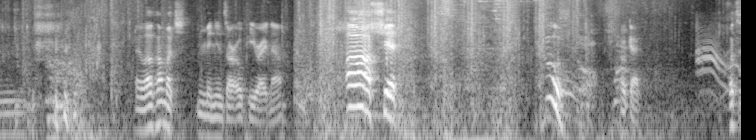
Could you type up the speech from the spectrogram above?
I love how much minions are OP right now. Oh shit! Ooh. Okay. What's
